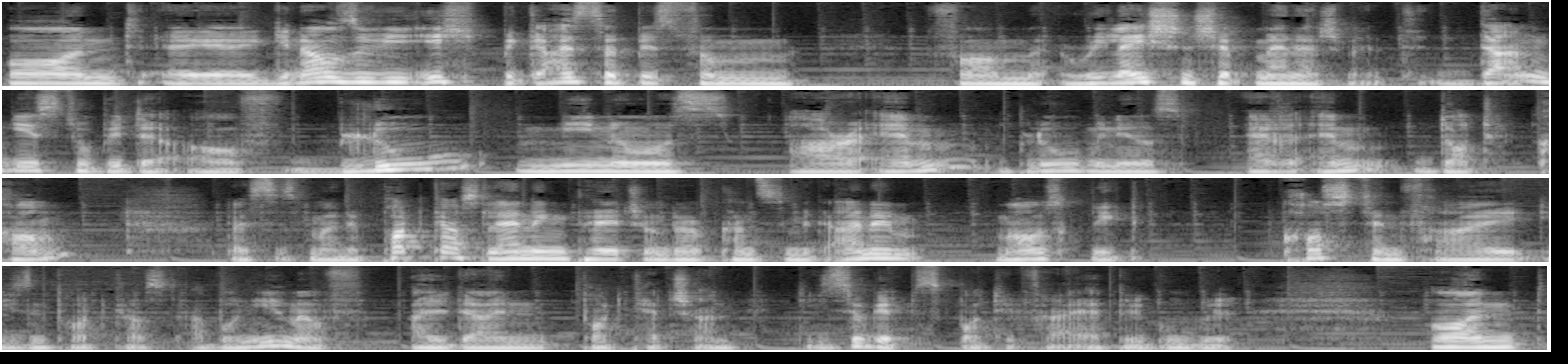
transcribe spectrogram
und äh, genauso wie ich begeistert bist vom vom Relationship Management, dann gehst du bitte auf blue-rm, blue-rm.com das ist meine Podcast-Landing-Page und da kannst du mit einem Mausklick kostenfrei diesen Podcast abonnieren auf all deinen Podcatchern, die es so gibt, Spotify, Apple, Google. Und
